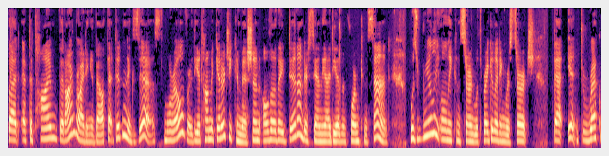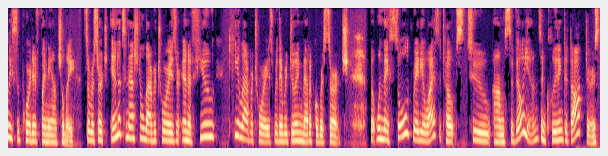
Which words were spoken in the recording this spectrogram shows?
but at the time that I'm writing about, that didn't exist. Moreover, the Atomic Energy Commission, although they did understand the idea of informed consent, was really only concerned with regulating research that it directly supported financially. So research in its national laboratories or in a few key laboratories where they were doing medical research. But when they sold radioisotopes to um, civilians, including to doctors,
